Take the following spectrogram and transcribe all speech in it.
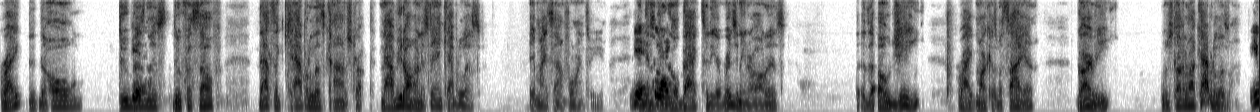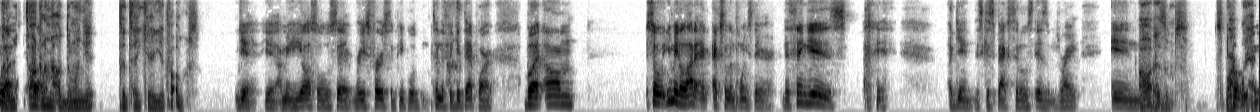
right? The, the whole do business, yeah. do for self, that's a capitalist construct. Now, if you don't understand capitalism, it might sound foreign to you. Yeah. And then so if like, you go back to the originator of all this, the OG, right? Marcus Mosiah, Garvey was talking about capitalism. He was, he was talking was. about doing it to take care of your folks. Yeah, yeah. I mean, he also said race first, and people tend to forget that part. But um, so you made a lot of excellent points there. The thing is, again, this gets back to those isms, right? And all isms,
